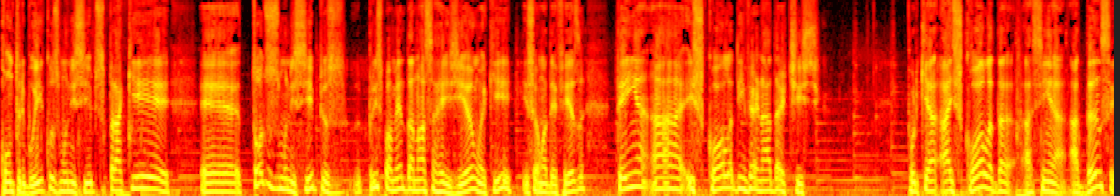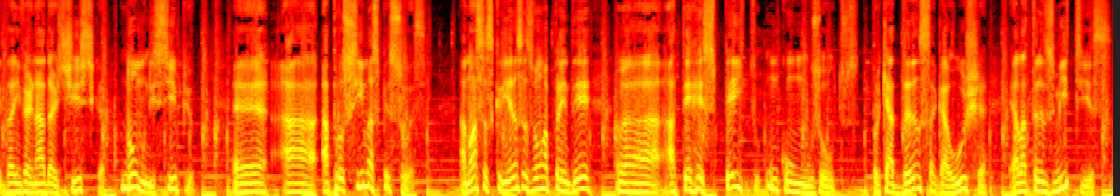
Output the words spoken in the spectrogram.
contribuir com os municípios para que eh, todos os municípios, principalmente da nossa região aqui, isso é uma defesa, tenha a escola de invernada artística. Porque a, a escola da, assim, a, a, dança da invernada artística no município eh, a, aproxima as pessoas as nossas crianças vão aprender uh, a ter respeito um com os outros, porque a dança gaúcha ela transmite isso,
